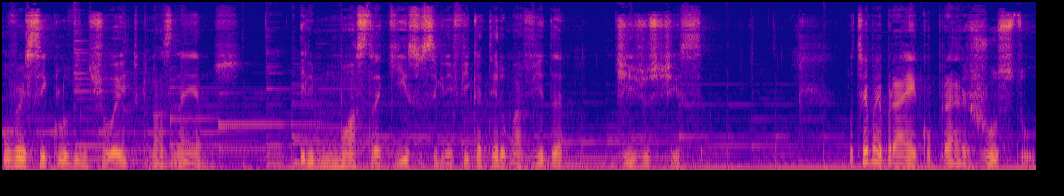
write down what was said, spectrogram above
O versículo 28 que nós lemos, ele mostra que isso significa ter uma vida de justiça. O termo hebraico para justo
